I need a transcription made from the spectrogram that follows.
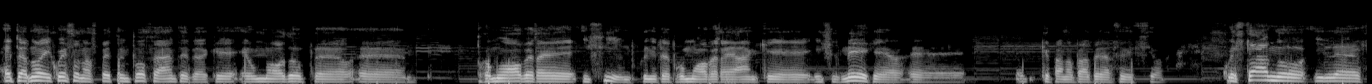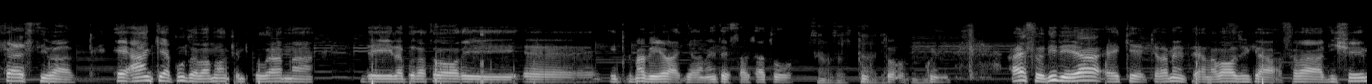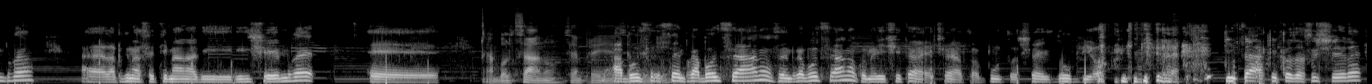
e per noi questo è un aspetto importante perché è un modo per eh, promuovere i film, quindi per promuovere anche i filmmaker eh, che fanno parte della selezione. Quest'anno il festival e anche appunto avevamo anche in programma dei laboratori eh, in primavera, chiaramente è saltato Sono saltati. tutto. Mhm. Quindi. Adesso l'idea è che chiaramente analogica sarà a dicembre, eh, la prima settimana di, di dicembre, e A Bolzano, sempre, a Bolz- sempre a Bolzano, sempre a Bolzano, come dici te, certo, appunto c'è il dubbio di dire chissà che cosa succede.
